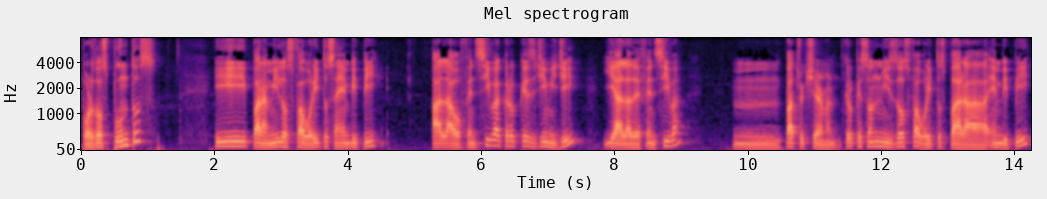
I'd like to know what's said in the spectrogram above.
por 2 puntos. Y para mí los favoritos a MVP a la ofensiva creo que es Jimmy G y a la defensiva Mm, Patrick Sherman. Creo que son mis dos favoritos para MVP.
